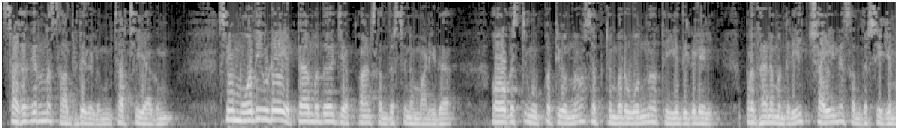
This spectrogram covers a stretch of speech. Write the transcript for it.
സഹകരണ സാധ്യതകളും ചർച്ചയാകും. ശ്രീ മോദിയുടെ എട്ടാമത് ജപ്പാൻ സന്ദർശനമാണിത്. ഓഗസ്റ്റ് സെപ്റ്റംബർ ഒന്ന് തീയതികളിൽ പ്രധാനമന്ത്രി ചൈന സന്ദർശിക്കും.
